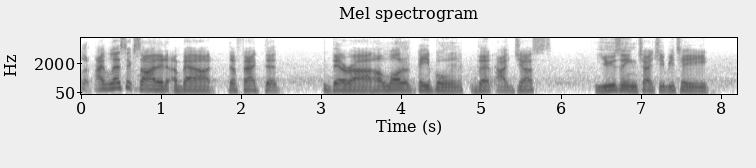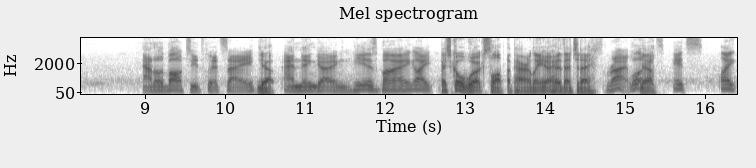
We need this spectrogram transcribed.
Look, I'm less excited about the fact that there are a lot of people that are just using ChatGPT out of the box, you'd- let's say, Yeah. and then going, here's my, like, It's called work slop. Apparently, I heard that today. right, well, Yeah. it's, it's like,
